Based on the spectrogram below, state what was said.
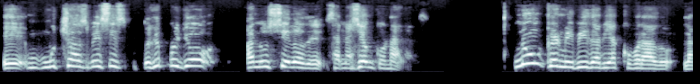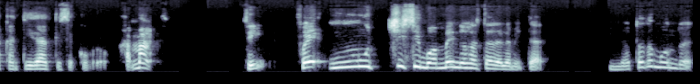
eh, muchas veces, por ejemplo, yo anuncié lo de sanación con hadas. Nunca en mi vida había cobrado la cantidad que se cobró, jamás. ¿Sí? Fue muchísimo menos hasta de la mitad. No todo el mundo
